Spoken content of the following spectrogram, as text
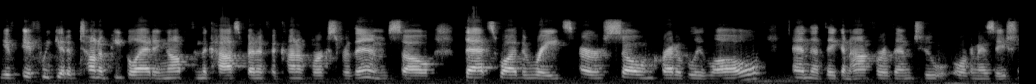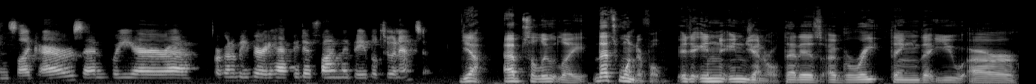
if, if we get a ton of people adding up, then the cost benefit kind of works for them. So that's why the rates are so incredibly low, and that they can offer them to organizations like ours. And we are uh, we're going to be very happy to finally be able to announce it. Yeah, absolutely. That's wonderful. in in general, that is a great thing that you are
